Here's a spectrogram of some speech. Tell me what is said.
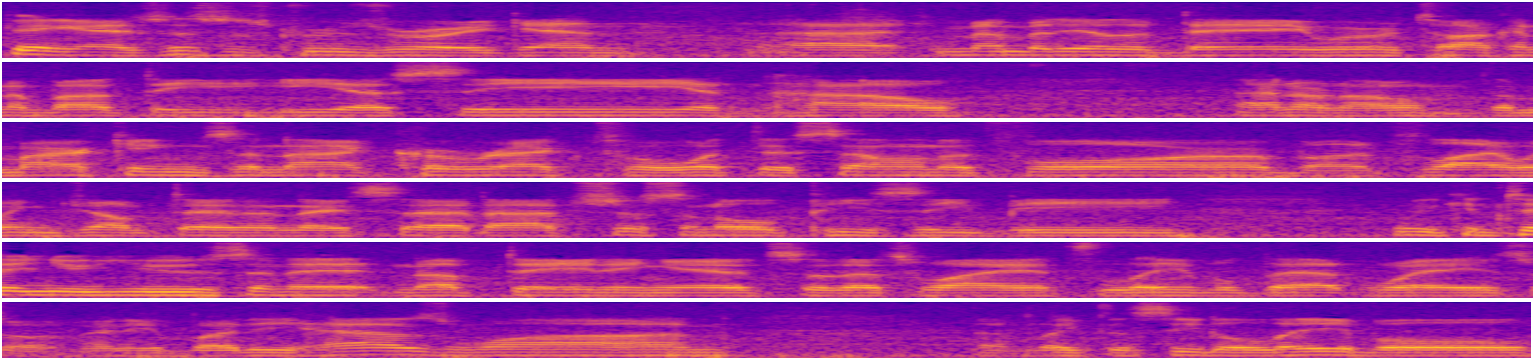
Okay guys, this is Cruzroy again. Uh, remember the other day we were talking about the ESC and how, I don't know, the markings are not correct for what they're selling it for, but Flywing jumped in and they said, ah, it's just an old PCB. We continue using it and updating it, so that's why it's labeled that way. So if anybody has one, I'd like to see the label.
